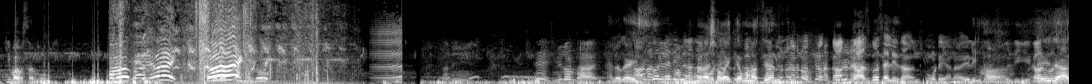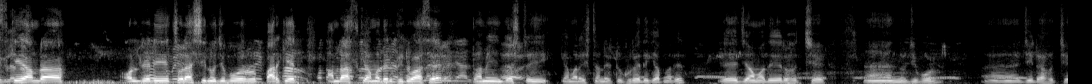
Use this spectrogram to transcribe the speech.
কীভাবে হ্যালো গাইস আপনারা সবাই কেমন আছেন? হ্যাঁ, এই যে আজকে আমরা অলরেডি চলে আসছি নজিবুর পার্কে আমরা আজকে আমাদের ভিডিও আছে তো আমি জাস্ট এই ক্যামেরা স্ট্যান্ডে একটু ঘুরে দেখি আপনাদের। এই যে আমাদের হচ্ছে আহ, নজিবুর আহ, যেটা হচ্ছে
